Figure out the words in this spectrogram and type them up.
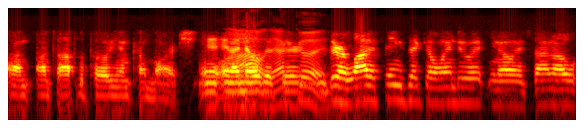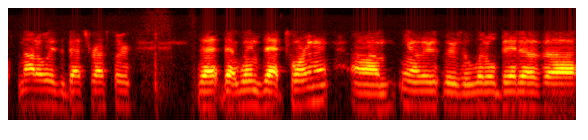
on on top of the podium come March. And, and I know that, that there good. there are a lot of things that go into it. You know, it's not not always the best wrestler that that wins that tournament. Um, you know, there's there's a little bit of uh,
